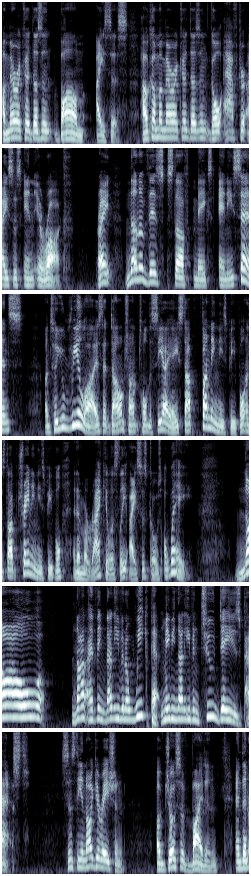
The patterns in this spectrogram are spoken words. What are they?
America doesn't bomb ISIS? How come America doesn't go after ISIS in Iraq? Right? None of this stuff makes any sense until you realize that Donald Trump told the CIA stop funding these people and stop training these people, and then miraculously ISIS goes away. No, not I think not even a week passed, maybe not even two days passed since the inauguration of Joseph Biden, and then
